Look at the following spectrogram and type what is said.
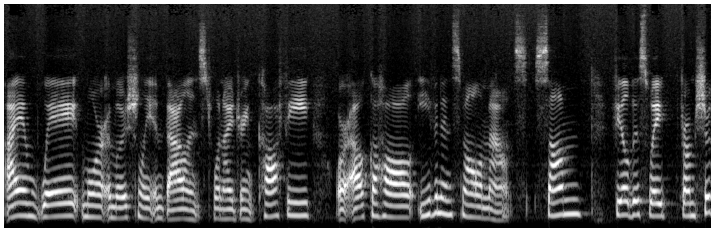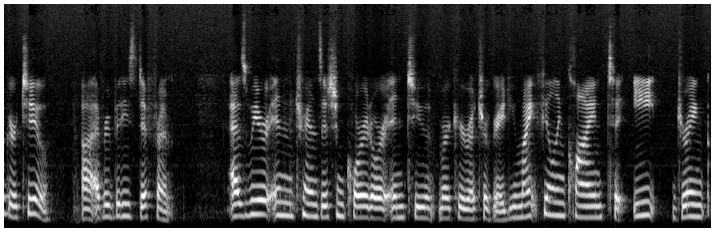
I am way more emotionally imbalanced when I drink coffee or alcohol, even in small amounts. Some feel this way from sugar too. Uh, everybody's different. As we are in the transition corridor into Mercury retrograde, you might feel inclined to eat, drink,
